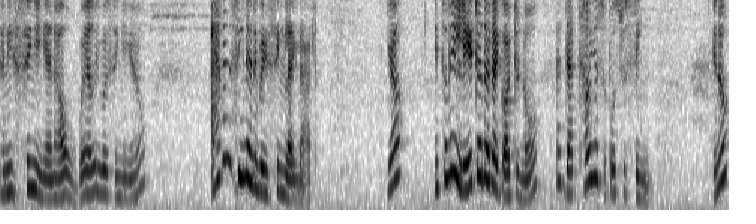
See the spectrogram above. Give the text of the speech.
And he's singing, and how well he was singing, you know. I haven't seen anybody sing like that. Yeah? It's only later that I got to know that that's how you're supposed to sing. You know?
